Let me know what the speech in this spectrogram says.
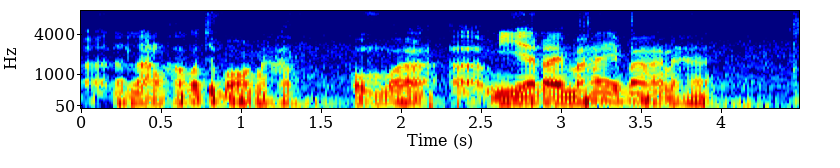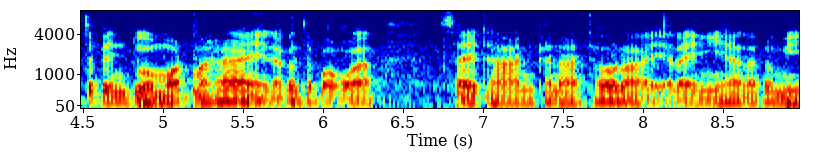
อ่าด้านหลังเขาก็จะบอกนะครับ ผมว่ามีอะไรมาให้บ้างนะฮะจะเป็นตัวมอดมาให้ แล้วก็จะบอกว่าใส่ฐานขนาดเท่าไหร่อะไรอย่างเงี้ยฮะแล้วก็มี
